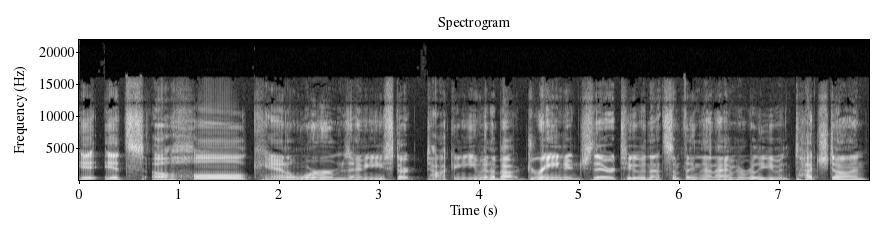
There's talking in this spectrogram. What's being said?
it, it's a whole can of worms. I mean, you start talking even about drainage there too, and that's something that I haven't really even touched on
